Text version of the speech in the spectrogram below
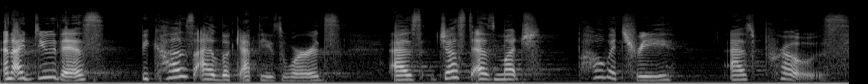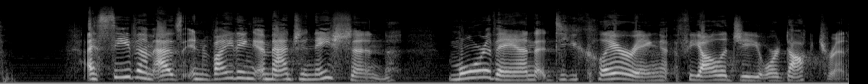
And I do this because I look at these words as just as much poetry as prose. I see them as inviting imagination more than declaring theology or doctrine.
